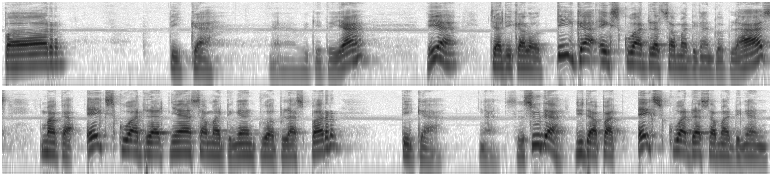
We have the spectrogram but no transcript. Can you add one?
per 3. Nah, begitu ya. Iya, jadi kalau 3x kuadrat sama dengan 12, maka x kuadratnya sama dengan 12 per 3. Nah, sesudah didapat x kuadrat sama dengan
